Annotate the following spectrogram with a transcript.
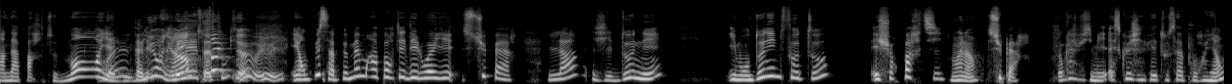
un, appartement, il y a des murs, il y a un truc. Et en plus, ça peut même rapporter des loyers. Super. Là, j'ai donné, ils m'ont donné une photo et je suis repartie. Voilà. Super. Donc là, je me suis dit, mais est-ce que j'ai fait tout ça pour rien?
